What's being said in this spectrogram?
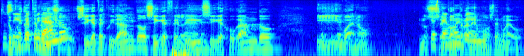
Tú, cuídate mucho, síguete cuidando, sigue feliz, sigue jugando y bueno, nos encontraremos de nuevo.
